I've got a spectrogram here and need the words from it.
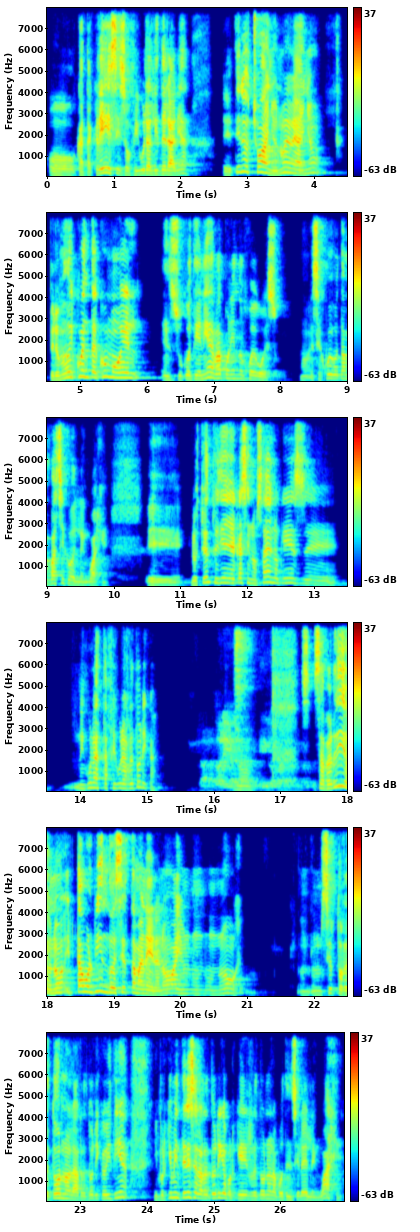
O catacresis o figuras literarias. tiene ocho años, nueve años, pero me doy cuenta cómo él en su cotidianidad va poniendo en juego eso. ¿no? Ese juego tan básico del lenguaje. los estudiantes hoy día ya casi no saben lo que es ninguna de estas figuras retóricas. La retórica ha perdido. Se ha perdido, ¿no? Y está volviendo de cierta manera, ¿no? Hay un, nuevo un cierto retorno a la retórica hoy día. ¿Y por qué me interesa la retórica? Porque el retorno a la potencialidad del lenguaje,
